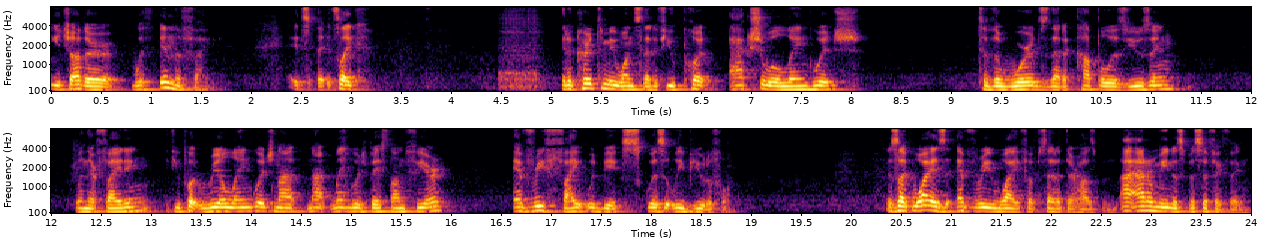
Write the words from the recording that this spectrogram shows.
each other within the fight. It's, it's like it occurred to me once that if you put actual language to the words that a couple is using when they're fighting, if you put real language, not, not language based on fear, every fight would be exquisitely beautiful. It's like, why is every wife upset at their husband? I, I don't mean a specific thing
